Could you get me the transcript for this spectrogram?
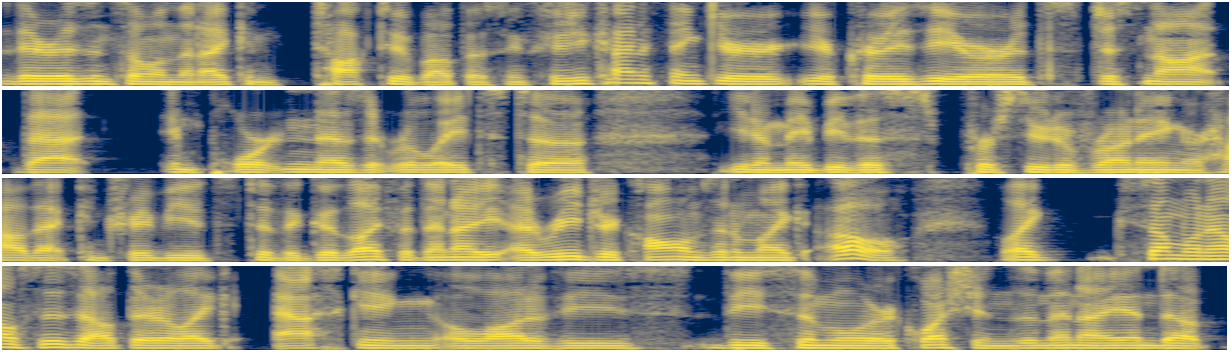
there isn't someone that I can talk to about those things because you kind of think you're you're crazy or it's just not that important as it relates to you know maybe this pursuit of running or how that contributes to the good life. But then I, I, read your columns and i'm like oh like someone else is out there like asking a lot of these these similar questions. And then i end up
